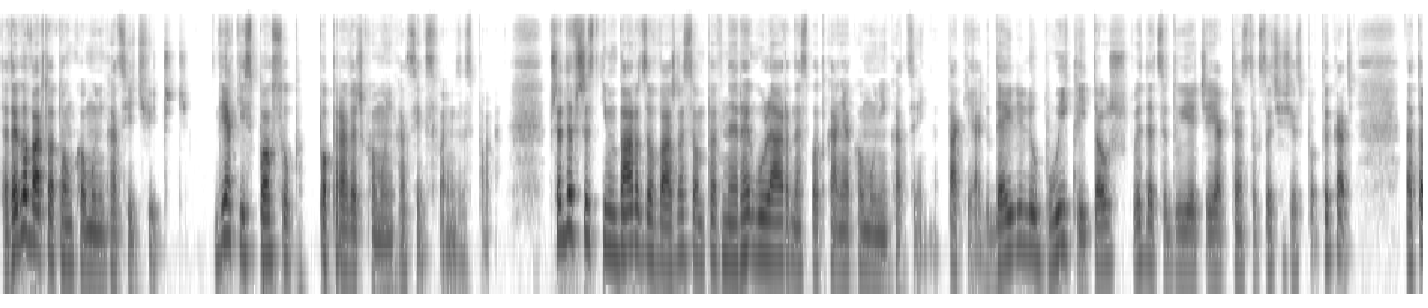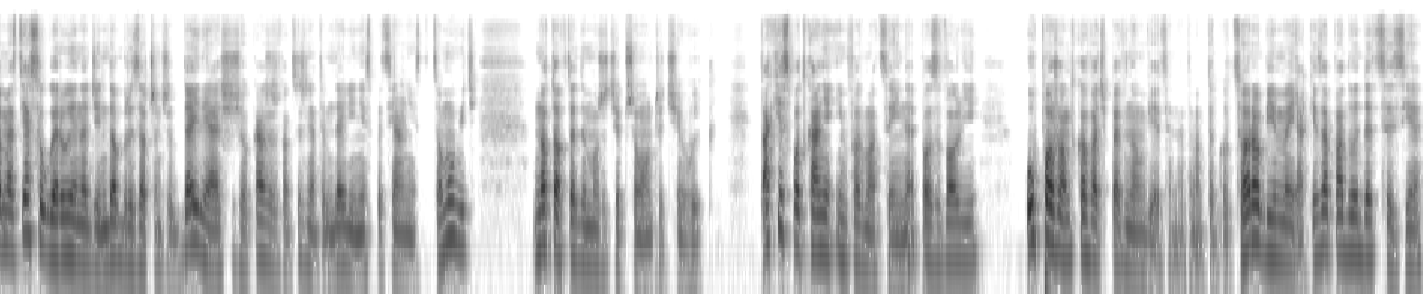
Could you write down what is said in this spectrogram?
Dlatego warto tą komunikację ćwiczyć w jaki sposób poprawiać komunikację w swoim zespole. Przede wszystkim bardzo ważne są pewne regularne spotkania komunikacyjne, takie jak daily lub weekly, to już wy decydujecie, jak często chcecie się spotykać. Natomiast ja sugeruję na dzień dobry zacząć od daily, a jeśli się okaże, że faktycznie na tym daily niespecjalnie jest co mówić, no to wtedy możecie przełączyć się w weekly. Takie spotkanie informacyjne pozwoli uporządkować pewną wiedzę na temat tego, co robimy, jakie zapadły decyzje.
